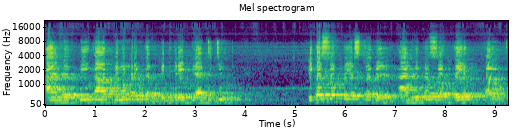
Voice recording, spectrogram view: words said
And we are remembering them with great gratitude. Because of their struggle and because of their fight,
